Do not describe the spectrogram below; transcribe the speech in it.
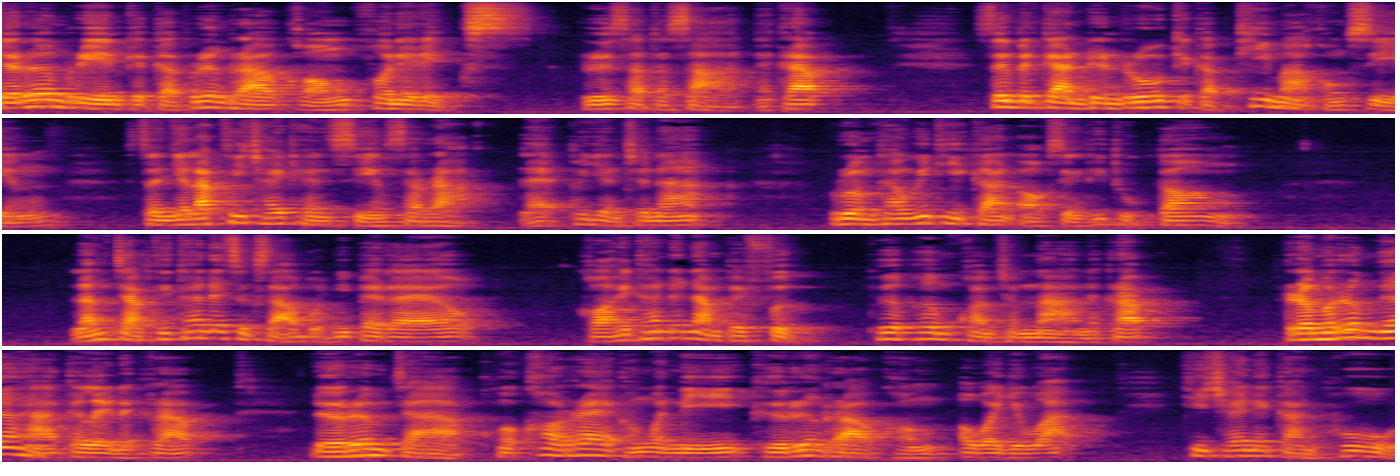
จะเริ่มเรียนเกี่ยวกับเรื่องราวของ phonetics หรือสัตศาสตร์นะครับ ซึ่งเป็นการเรียนรู้เกี่ยวกับที่มาของเสียง สัญลักษณ์ที่ใช้แทนเสียงสระและพยัญชนะ รวมทั้งวิธีการออกเสียงที่ถูกต้อง หลังจากที่ท่านได้ศึกษาบทนี้ไปแล้ว ขอให้ท่านได้นำไปฝึกเพื่อเพิ่มความชำนาญนะครับ เรามาเริ่มเนื้อหากันเลยนะครับ โดยเริ่มจากหัวข้อแรกของวันนี้คือเรื่องราวของอวัยวะ ที่ใช้ในการพูด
